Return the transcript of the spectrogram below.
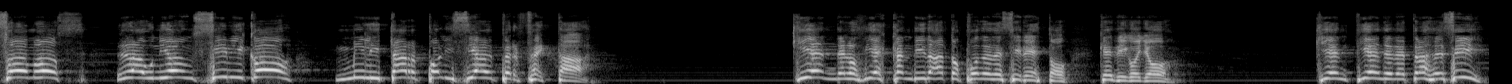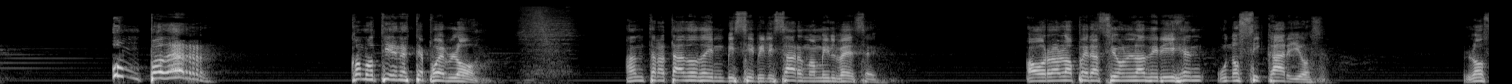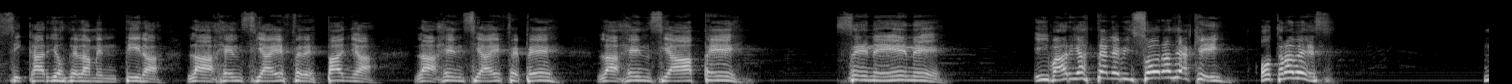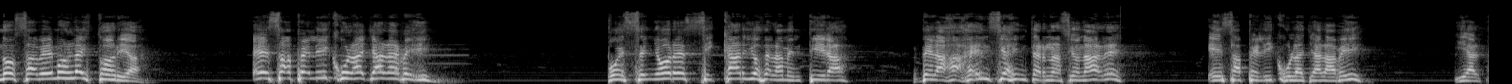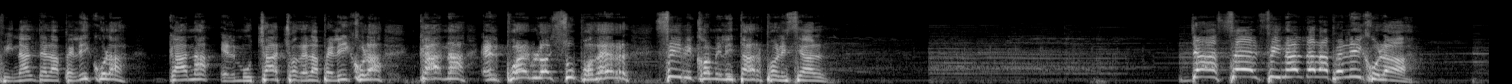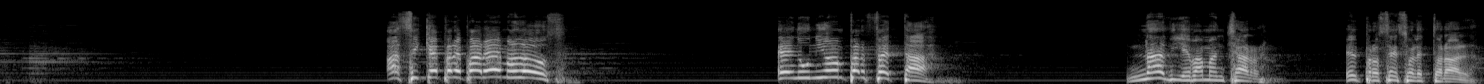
Somos la unión cívico-militar policial perfecta. ¿Quién de los diez candidatos puede decir esto? ¿Qué digo yo? ¿Quién tiene detrás de sí un poder como tiene este pueblo? Han tratado de invisibilizarnos mil veces. Ahora la operación la dirigen unos sicarios. Los sicarios de la mentira. La agencia F de España, la agencia FP, la agencia AP CNN y varias televisoras de aquí, otra vez, no sabemos la historia. Esa película ya la vi. Pues señores sicarios de la mentira, de las agencias internacionales, esa película ya la vi. Y al final de la película gana el muchacho de la película, gana el pueblo y su poder cívico-militar policial. Ya sé el final de la película. Así que preparémonos en unión perfecta. Nadie va a manchar el proceso electoral.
